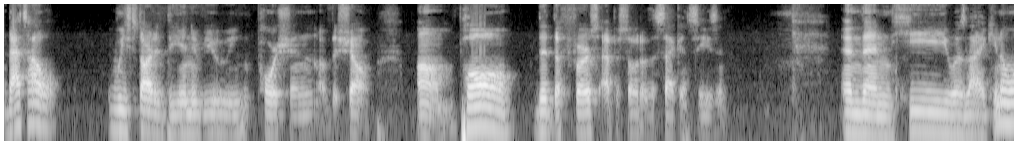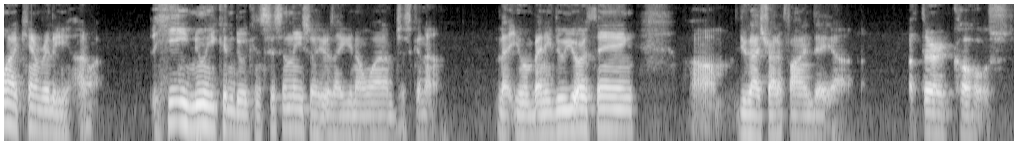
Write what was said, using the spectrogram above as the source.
that's how we started the interviewing portion of the show. Um, Paul did the first episode of the second season and then he was like, you know what, I can't really. I don't. He knew he couldn't do it consistently, so he was like, you know what, I'm just gonna let you and Benny do your thing. Um, you guys try to find a uh, a third co-host,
